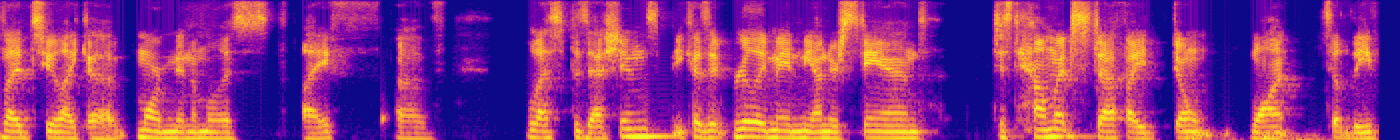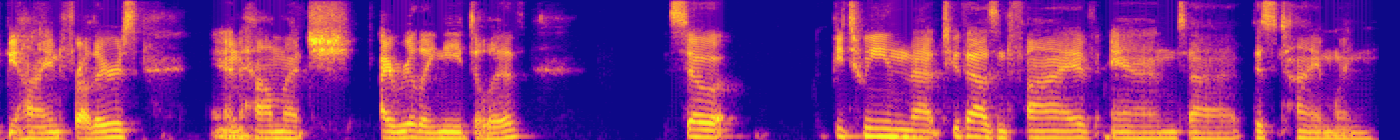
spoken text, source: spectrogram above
led to like a more minimalist life of less possessions because it really made me understand just how much stuff I don't want to leave behind for others and how much I really need to live. So between that 2005 and uh, this time when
